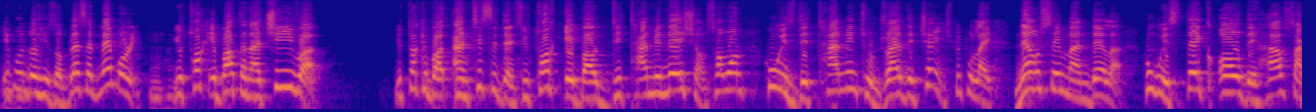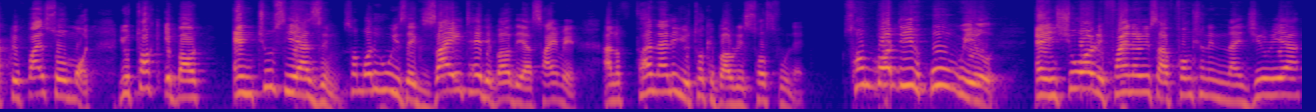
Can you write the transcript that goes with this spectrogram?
even though he's a blessed memory. Mm-hmm. You talk about an achiever you talk about antecedents. You talk about determination. Someone who is determined to drive the change. People like Nelson Mandela, who will stake all they have, sacrifice so much. You talk about enthusiasm. Somebody who is excited about the assignment. And finally, you talk about resourcefulness. Somebody who will ensure refineries are functioning in Nigeria,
